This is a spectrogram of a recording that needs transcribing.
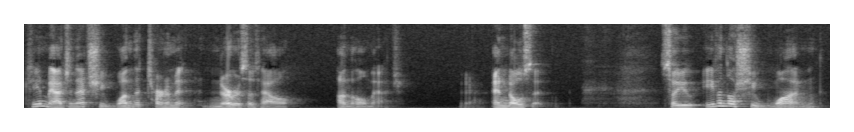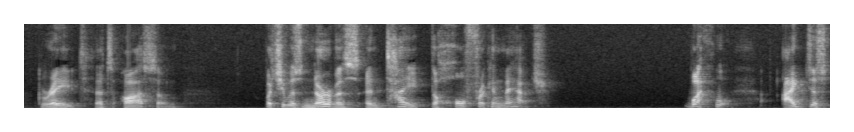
Can you imagine that? She won the tournament, nervous as hell on the whole match, Yeah. and knows it. So you, even though she won, great, that's awesome, but she was nervous and tight the whole freaking match. Well, I just,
